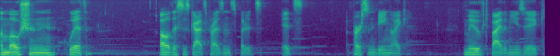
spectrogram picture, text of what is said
emotion with oh this is God's presence but it's it's a person being like moved by the music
